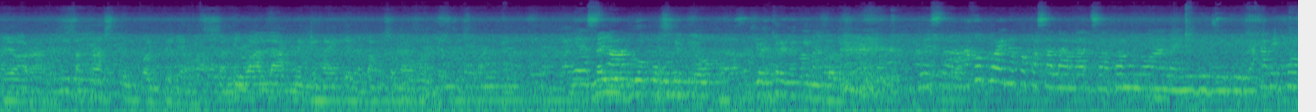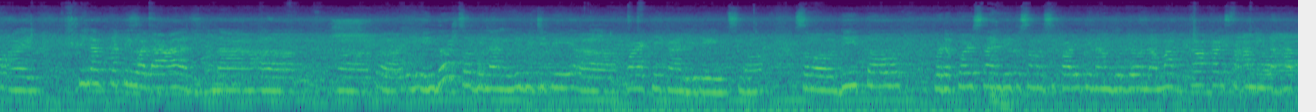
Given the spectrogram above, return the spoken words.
Mayora sa trust and confidence, sa tiwala ng United Bangsamoro Justice Party? Yes, Na yung grupo ko ninyo, yung kanilang inidol. Yes, uh, ako po ay nagpapasalamat sa pamunuan ng UBGP na kami po ay pinagkatiwalaan na uh, uh, uh, i-endorse so bilang UBGP uh, party candidates. No? So dito, for the first time dito sa municipality ng Budo na magkakaisa kaming lahat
